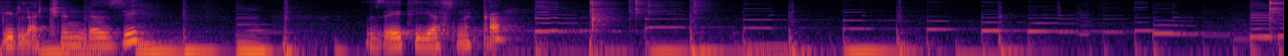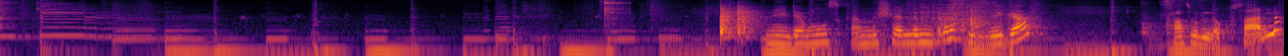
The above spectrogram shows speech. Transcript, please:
ቢላችን እንደዚህ ዘይት እያስነካል እኔ ደግሞ እስከምሸልም ድረስ እዚህ ጋር እሳቱን ለኩሳለሁ።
